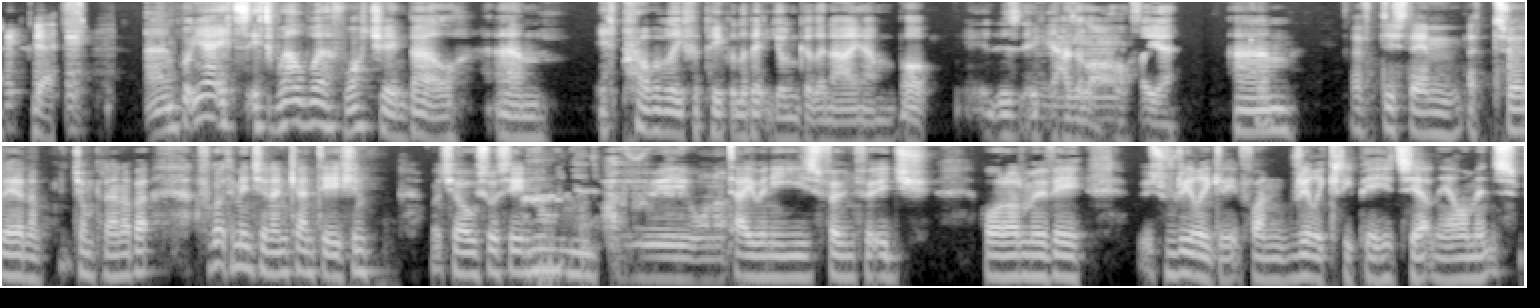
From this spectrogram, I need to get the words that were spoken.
yes. Um, but yeah, it's it's well worth watching. Belle. Um, it's probably for people a bit younger than I am, but it is it has a lot to offer you. Um, I've just um uh, sorry, and I'm jumping in a bit. I forgot to mention Incantation, which I also seen. I really want to. Taiwanese found footage horror movie. It's really great fun, really creepy. Had certain elements,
